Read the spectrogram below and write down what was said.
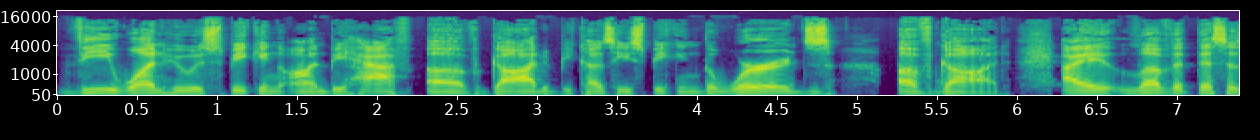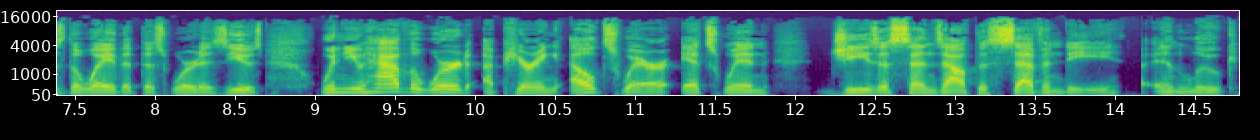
the one who is speaking on behalf of God because he's speaking the words of God. I love that this is the way that this word is used. When you have the word appearing elsewhere, it's when Jesus sends out the 70 in Luke,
